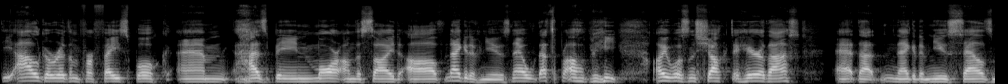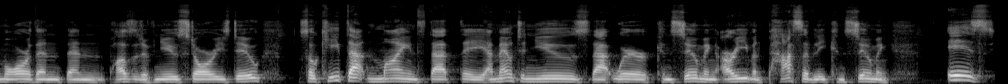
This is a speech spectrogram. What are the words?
the algorithm for Facebook um, has been more on the side of negative news. Now, that's probably, I wasn't shocked to hear that. Uh, that negative news sells more than than positive news stories do. So keep that in mind that the amount of news that we're consuming or even passively consuming is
